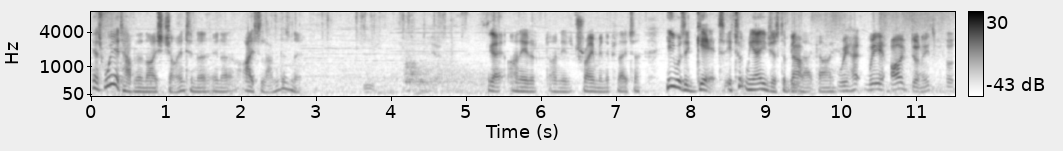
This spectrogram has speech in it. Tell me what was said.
Yeah, it's weird having an ice giant in a in a Iceland, isn't it? Yeah. Okay, I need a I need a terrain manipulator. He was a git. It took me ages to beat No, that guy. We ha- we I've done it, but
